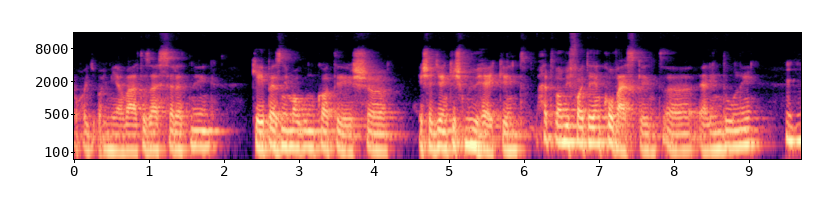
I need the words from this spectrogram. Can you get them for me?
hogy, hogy milyen változást szeretnénk, képezni magunkat, és, és egy ilyen kis műhelyként, hát valami fajta ilyen kovászként elindulni. Uh-huh.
